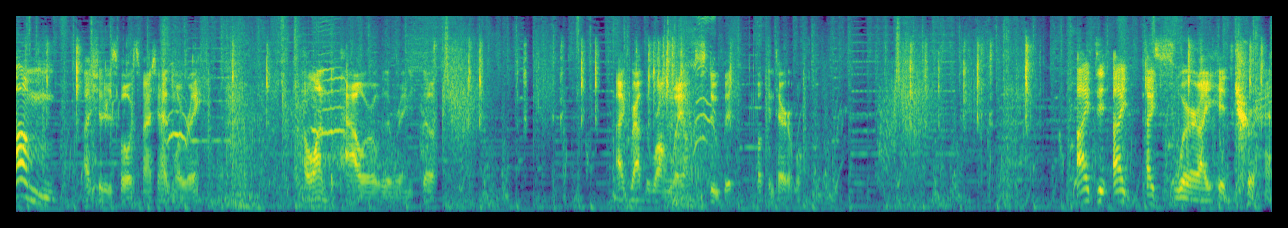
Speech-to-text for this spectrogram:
Um, I should have just forward smash. It has more range. I wanted the power over the range, though. I grabbed the wrong way. I'm stupid. Fucking terrible. I did. I. I swear I hit crap.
